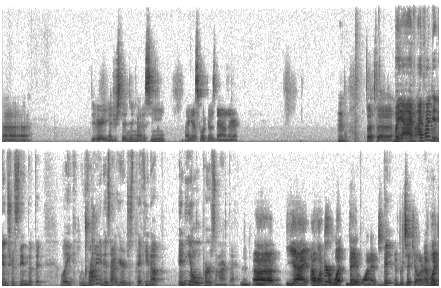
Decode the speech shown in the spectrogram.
uh, be very interested to kind of see, I guess, what goes down there. Hmm. But uh, But yeah, I, I find it interesting that the, like Riot is out here just picking up any old person, aren't they? uh, yeah, I, I wonder what they wanted They- in particular. I like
